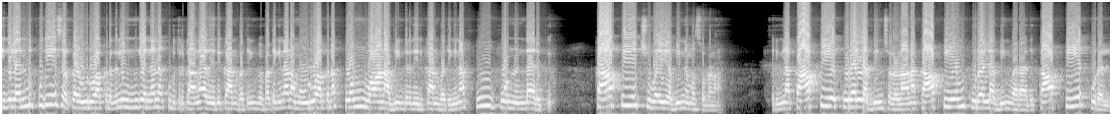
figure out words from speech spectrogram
இதுல இருந்து புதிய சொற்கள் உருவாக்குறதுல இங்க என்னென்ன கொடுத்துருக்காங்க? அது இருக்கான்னு பாத்தீங்கன்னா இப்ப பாத்தீங்கன்னா நம்ம உருவாக்குனா பொன்வான் அப்படின்றது இருக்கான்னு பாத்தீங்கன்னா பூ பொண்ணுன்னு தான் இருக்கு. காப்பிய சுவை அப்படின்னு நம்ம சொல்லலாம். சரிங்களா? காப்பிய குரல் அப்படின்னு சொல்லலாம். ஆனா காப்பியம் குரல் அப்படின்னு வராது. காப்பிய குரல்.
